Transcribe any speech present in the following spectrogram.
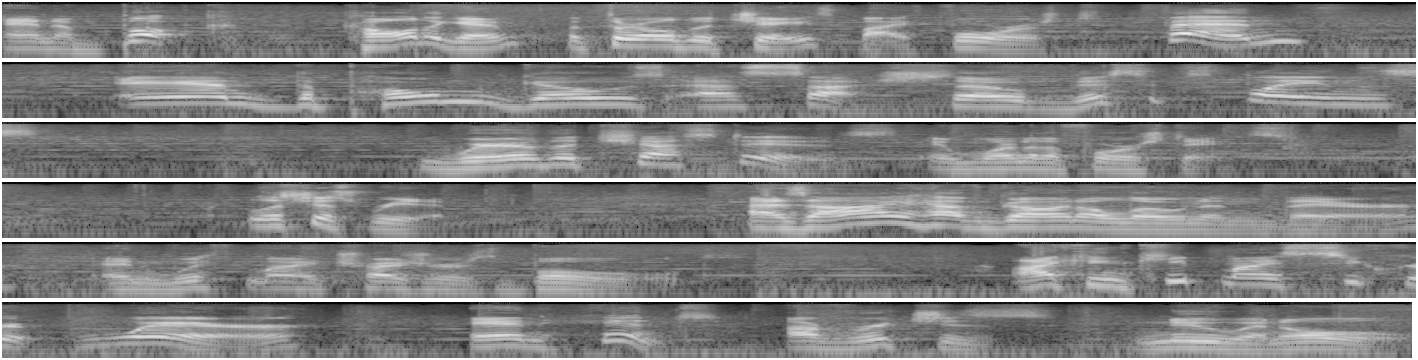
and a book called again The Thrill of the Chase by Forrest Fenn. And the poem goes as such. So this explains where the chest is in one of the four states. Let's just read it. As I have gone alone in there, and with my treasures bold, I can keep my secret where, and hint of riches new and old.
